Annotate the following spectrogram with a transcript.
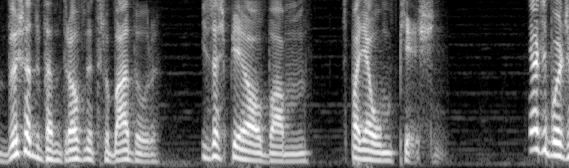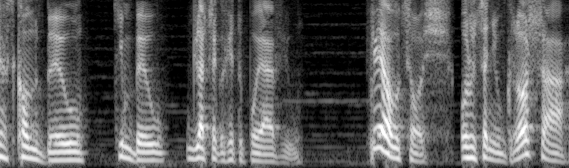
wyszedł wędrowny trubadur i zaśpiewał wam wspaniałą pieśń. Ci powiedział skąd był, kim był, dlaczego się tu pojawił. Śpiewał coś o rzuceniu grosza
